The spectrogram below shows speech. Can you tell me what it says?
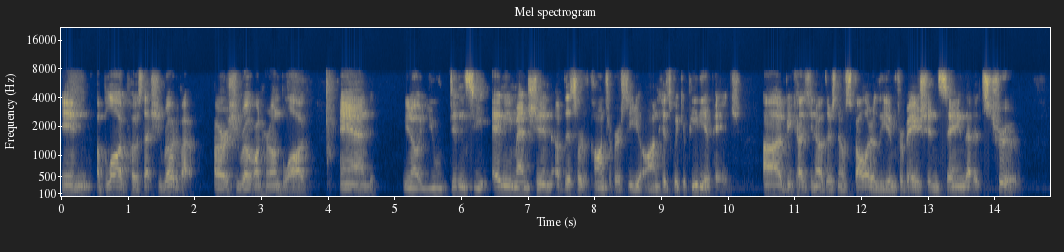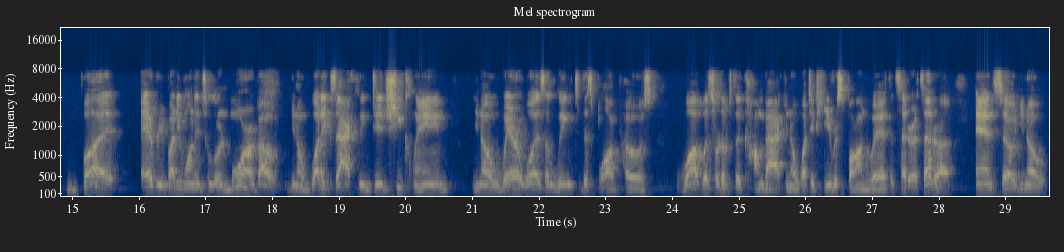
in a blog post that she wrote about, or she wrote on her own blog. And, you know, you didn't see any mention of this sort of controversy on his Wikipedia page uh, because, you know, there's no scholarly information saying that it's true. But everybody wanted to learn more about, you know, what exactly did she claim? You know, where was a link to this blog post? What was sort of the comeback you know what did he respond with et cetera et cetera. And so you know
